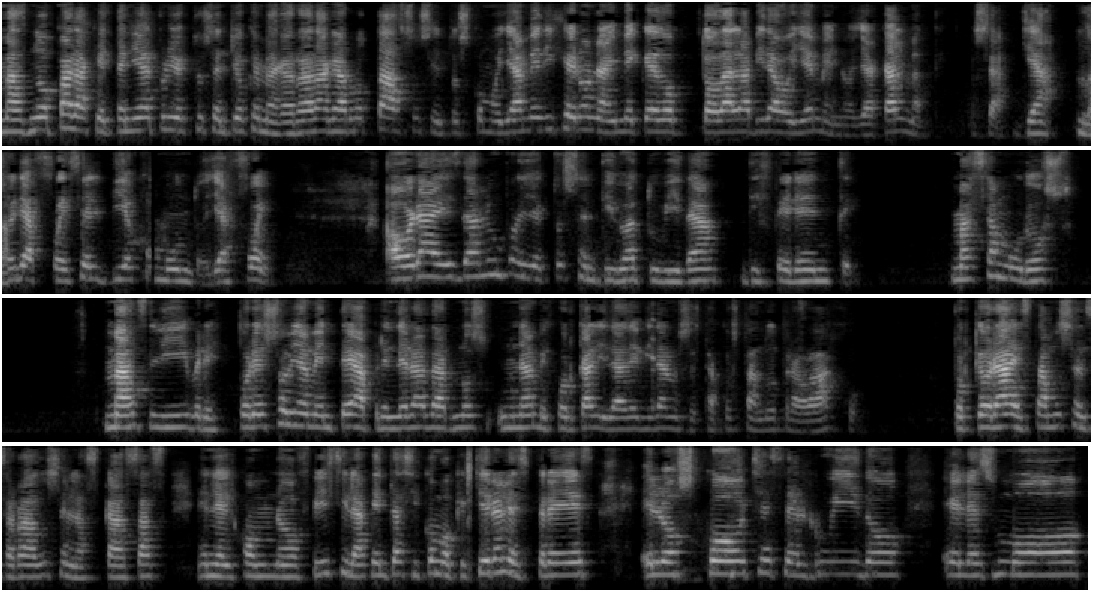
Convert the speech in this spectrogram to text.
más no para que tenía el proyecto sentido que me agarrara garrotazos, y entonces como ya me dijeron, ahí me quedo toda la vida, oye, menos, ya cálmate, o sea, ya, no. ya fue, es el viejo mundo, ya fue. Ahora es darle un proyecto sentido a tu vida diferente, más amoroso, más libre. Por eso obviamente aprender a darnos una mejor calidad de vida nos está costando trabajo, porque ahora estamos encerrados en las casas, en el home office, y la gente así como que quiere el estrés, los coches, el ruido, el smog,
